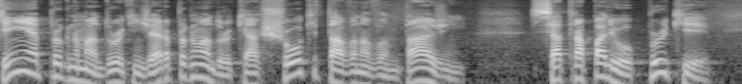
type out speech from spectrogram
Quem é programador, quem já era programador, que achou que estava na vantagem, se atrapalhou. Por quê? Porque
